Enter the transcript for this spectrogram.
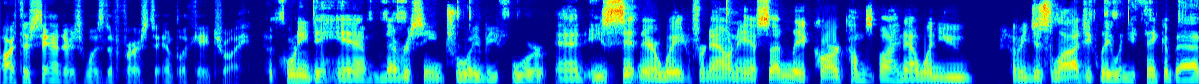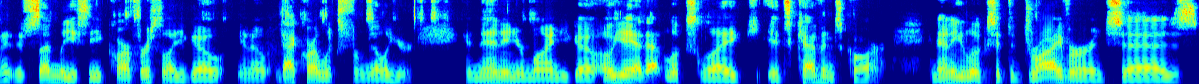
Arthur Sanders was the first to implicate Troy. According to him, never seen Troy before, and he's sitting there waiting for an hour and a half. Suddenly, a car comes by. Now, when you I mean, just logically, when you think about it, if suddenly you see a car, first of all, you go, you know, that car looks familiar. And then in your mind, you go, oh, yeah, that looks like it's Kevin's car. And then he looks at the driver and says,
